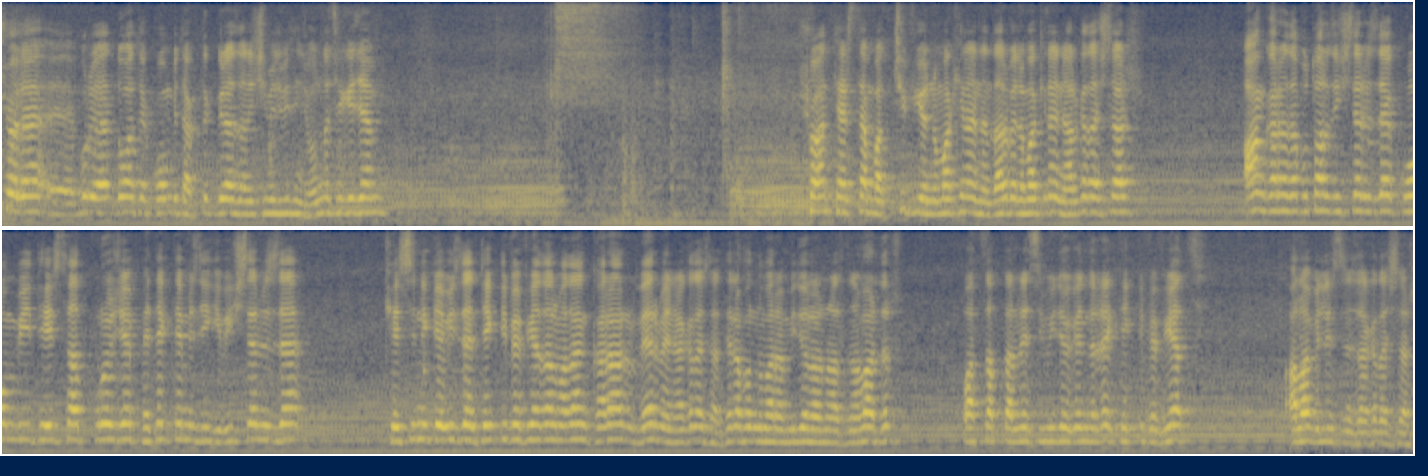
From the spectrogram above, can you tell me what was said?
Şöyle e, buraya Doğatek kombi taktık. Birazdan işimiz bitince onu da çekeceğim. Şu an tersten bak çift yönlü makineyle darbeli makineyle arkadaşlar Ankara'da bu tarz işlerinizde kombi, tesisat, proje, petek temizliği gibi işlerinizde kesinlikle bizden teklif ve fiyat almadan karar vermeyin arkadaşlar. Telefon numaram videolarımın altında vardır. WhatsApp'tan resim video göndererek teklif ve fiyat alabilirsiniz arkadaşlar.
